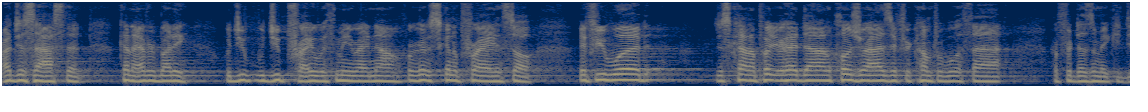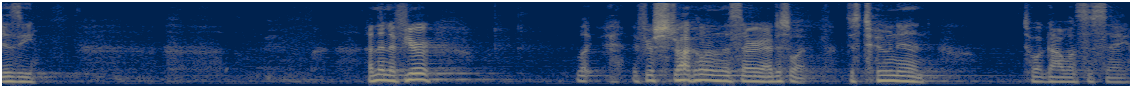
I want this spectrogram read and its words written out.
I just ask that kind of everybody, would you, would you pray with me right now? We're just going to pray. And so if you would, just kind of put your head down, close your eyes if you're comfortable with that, or if it doesn't make you dizzy. And then if you're like if you're struggling in this area, I just want just tune in to what God wants to say.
